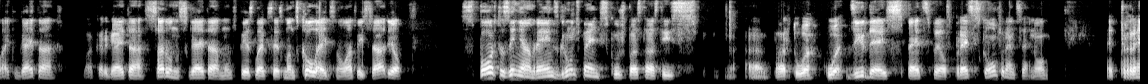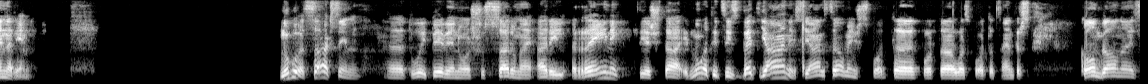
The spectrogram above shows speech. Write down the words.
laika gaitā, vakara gaitā, sarunas gaitā mums pieslēgsies mans kolēģis no Latvijas Rādio sporta ziņām Reinis Grunspēņš, kurš pastāstīs eh, par to, ko dzirdējis pēc spēles preses konferencē no treneriem. Nu, ko sāksim? Tūlīt pievienošu sarunai arī Reini. Tieši tā ir noticis. Bet Jānis, Jānis Celmiņš, sporta portāla, sporta centrs. Kolum galvenais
